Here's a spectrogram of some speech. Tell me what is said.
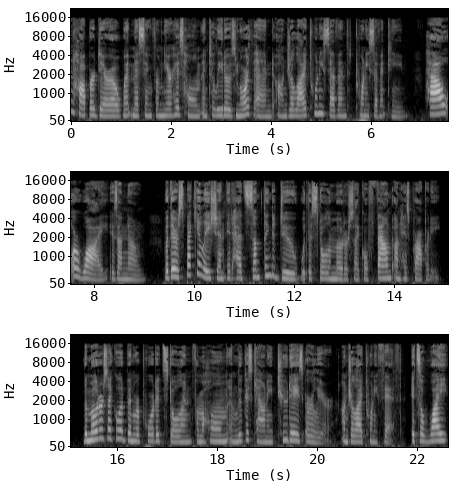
Alvin Hopper Darrow went missing from near his home in Toledo's North End on July 27, 2017. How or why is unknown, but there is speculation it had something to do with the stolen motorcycle found on his property. The motorcycle had been reported stolen from a home in Lucas County two days earlier, on July 25th. It's a white,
